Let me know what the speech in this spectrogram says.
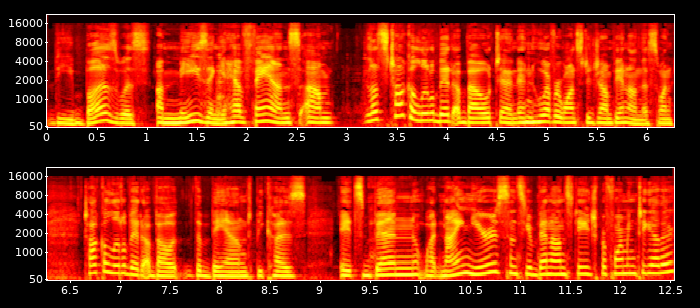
the buzz was amazing. You have fans. Um, let's talk a little bit about, and, and whoever wants to jump in on this one, talk a little bit about the band because it's been, what, nine years since you've been on stage performing together?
